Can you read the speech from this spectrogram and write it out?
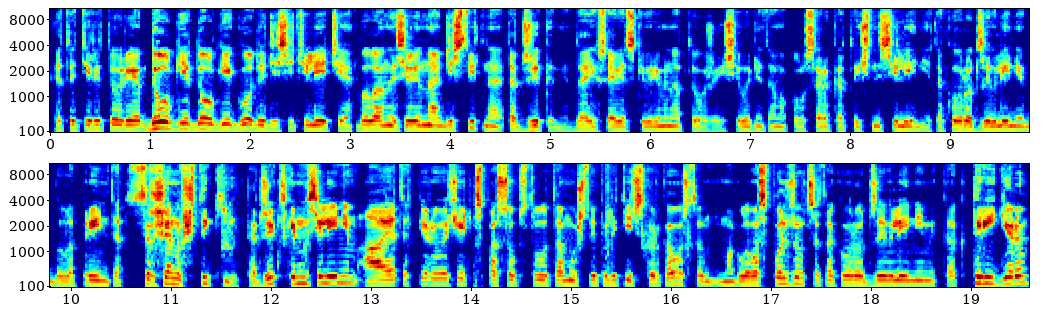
эта территория долгие-долгие годы, десятилетия была населена действительно таджиками, да, и в советские времена тоже. И сегодня там около 40 тысяч населения. Такого рода заявление было принято совершенно в штыки таджикским населением, а это в первую очередь способствовало тому, что и политическое руководство могло воспользоваться такого рода заявлениями как триггером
